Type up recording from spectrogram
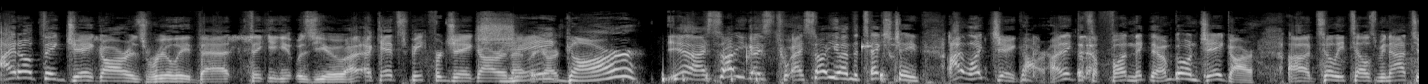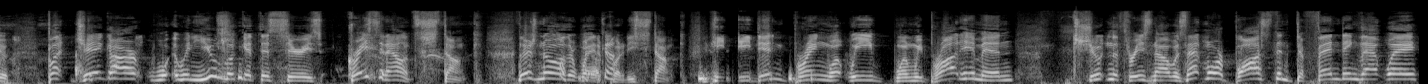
I don't think Jagar is really that thinking it was you. I, I can't speak for Jagar in that regard. Jagar. Yeah, I saw you guys. Tw- I saw you on the text chain. I like Jagar. I think that's a fun nickname. I'm going Jagar uh, until he tells me not to. But Jagar, w- when you look at this series, Grayson Allen stunk. There's no other way to put it. He stunk. He he didn't bring what we when we brought him in. Shooting the threes. Now, was that more Boston defending that way,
